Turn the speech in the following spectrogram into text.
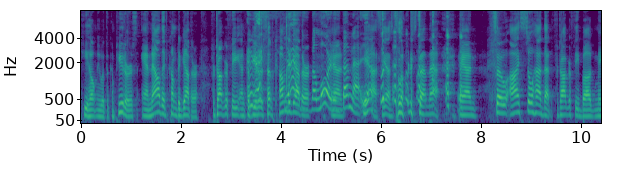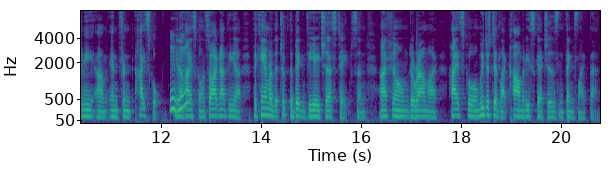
he helped me with the computers, and now they've come together. Photography and computers have come Yes, together. the Lord has done that, yes. Yes, yes, the Lord has done that. And so I still had that photography bug, maybe um, in from high school. You know, high school, and so I got the uh, the camera that took the big VHS tapes, and I filmed around my high school, and we just did like comedy sketches and things like that.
